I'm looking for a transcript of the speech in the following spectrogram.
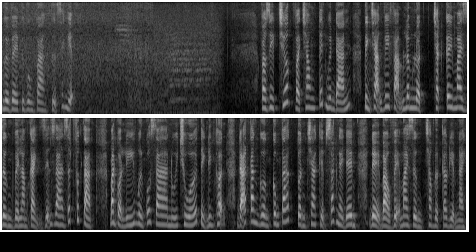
Người về từ vùng vàng tự xét nghiệm. Vào dịp trước và trong Tết Nguyên đán, tình trạng vi phạm lâm luật chặt cây mai rừng về làm cảnh diễn ra rất phức tạp. Ban quản lý vườn quốc gia núi Chúa, tỉnh Ninh Thuận đã tăng cường công tác tuần tra kiểm soát ngày đêm để bảo vệ mai rừng trong đợt cao điểm này.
